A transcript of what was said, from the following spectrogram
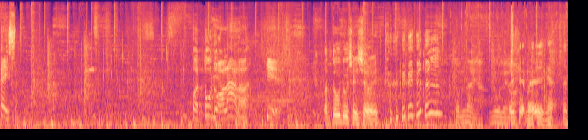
เฮ้ยสัสเปิดตู้ดูออร่าเหรอพี่ ประตูดูเฉย จมไหนอะนู่นเลยๆเหรไอ้ยอเสร็จเลยอย่างเงี้ยเสร็จ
